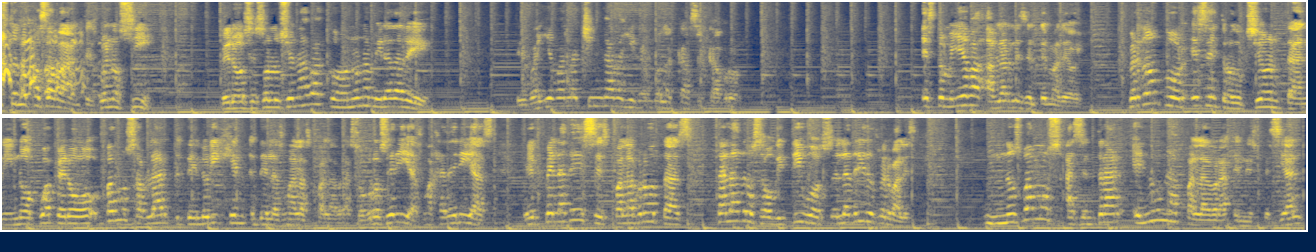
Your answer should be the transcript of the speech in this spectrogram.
Esto no pasaba antes, bueno sí, pero se solucionaba con una mirada de te va a llevar la chingada llegando a la casa, cabrón. Esto me lleva a hablarles del tema de hoy. Perdón por esa introducción tan inocua, pero vamos a hablar del origen de las malas palabras, o groserías, majaderías, eh, peladeces, palabrotas, taladros auditivos, ladridos verbales. Nos vamos a centrar en una palabra en especial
